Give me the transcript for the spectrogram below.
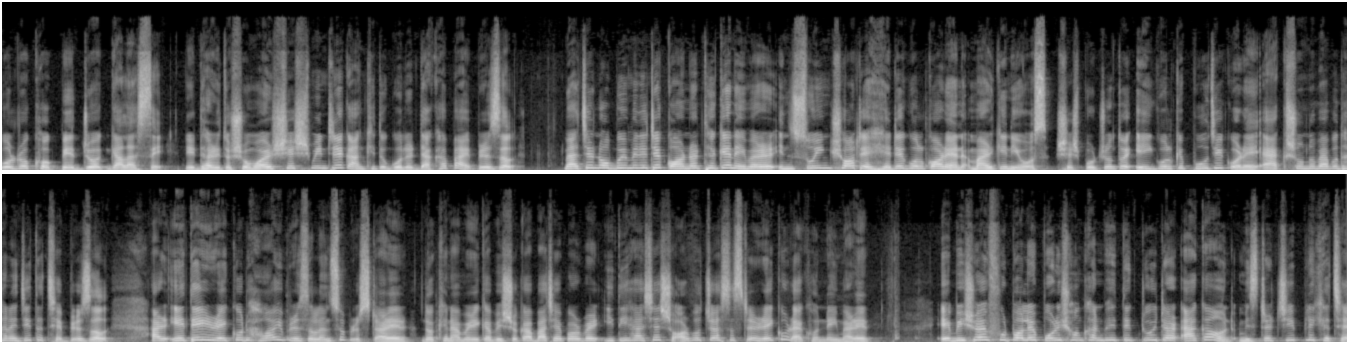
গোলরক্ষক পেদ্রো গ্যালাসে। নির্ধারিত সময়ের শেষ মিনিটে কাঙ্ক্ষিত গোলের দেখা পায় ব্রাজিল। ম্যাচের নব্বই মিনিটে কর্নার থেকে নেইমারের ইনসুইং শটে হেডে গোল করেন মার্কিনিওস। শেষ পর্যন্ত এই গোলকে পুঁজি করে এক শূন্য ব্যবধানে জিতেছে ব্রাজিল। আর এতেই রেকর্ড হয় ব্রাজিলিয়ান সুপারস্টারের। দক্ষিণ আমেরিকা বিশ্বকাপ বাছাই পর্বের ইতিহাসে সর্বোচ্চ অ্যাসিস্টের রেকর্ড এখন নেইমারের। এ বিষয়ে ফুটবলের পরিসংখ্যান ভিত্তিক টুইটার অ্যাকাউন্ট মিস্টার চিপ লিখেছে,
